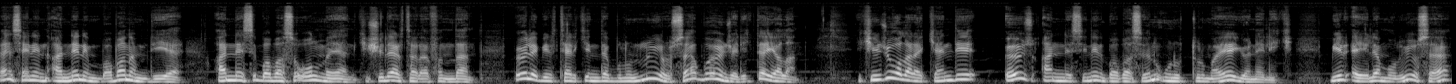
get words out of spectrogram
ben senin annenim, babanım diye annesi babası olmayan kişiler tarafından böyle bir terkinde bulunuluyorsa bu öncelikle yalan. İkinci olarak kendi öz annesinin babasını unutturmaya yönelik bir eylem oluyorsa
